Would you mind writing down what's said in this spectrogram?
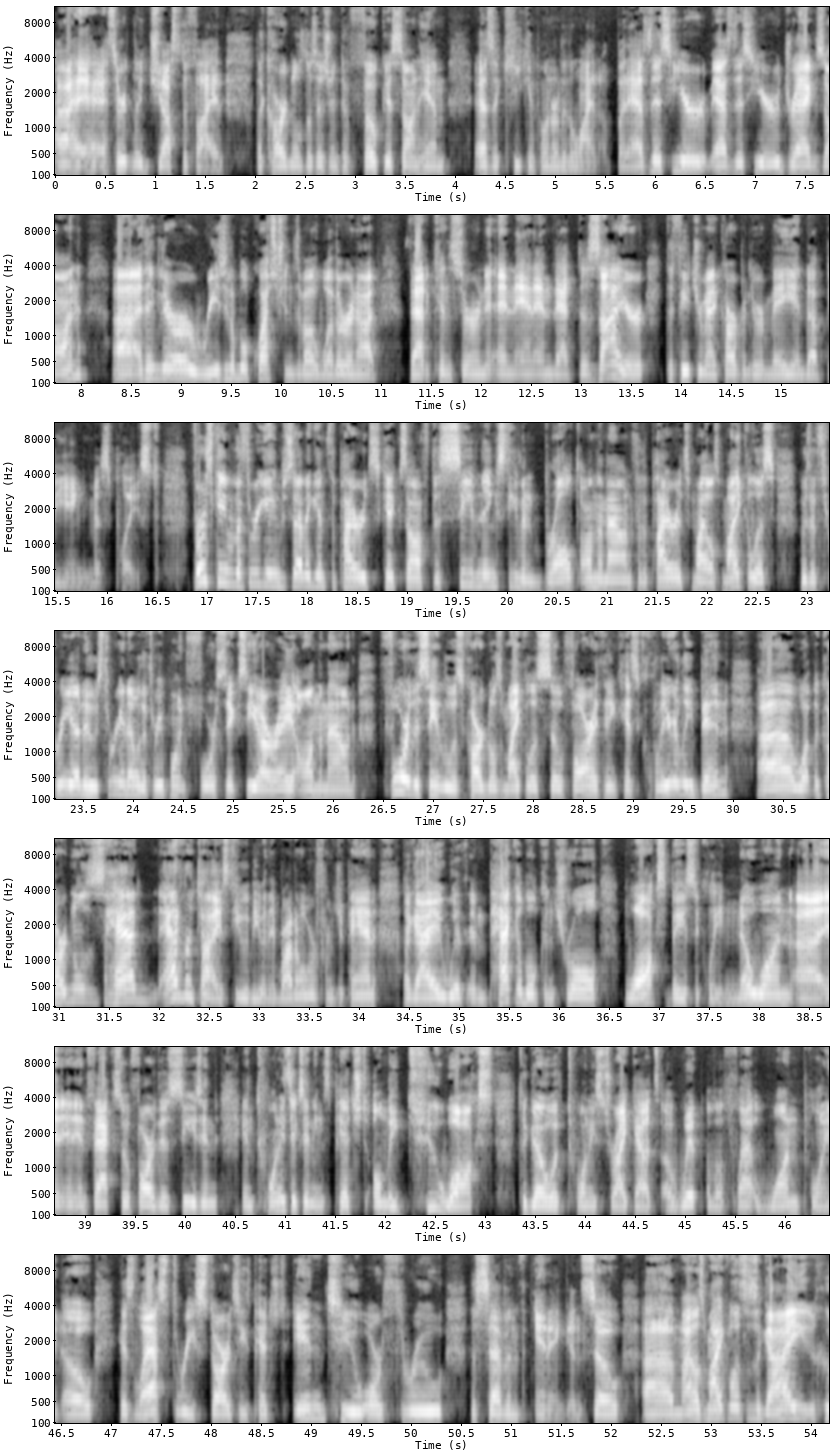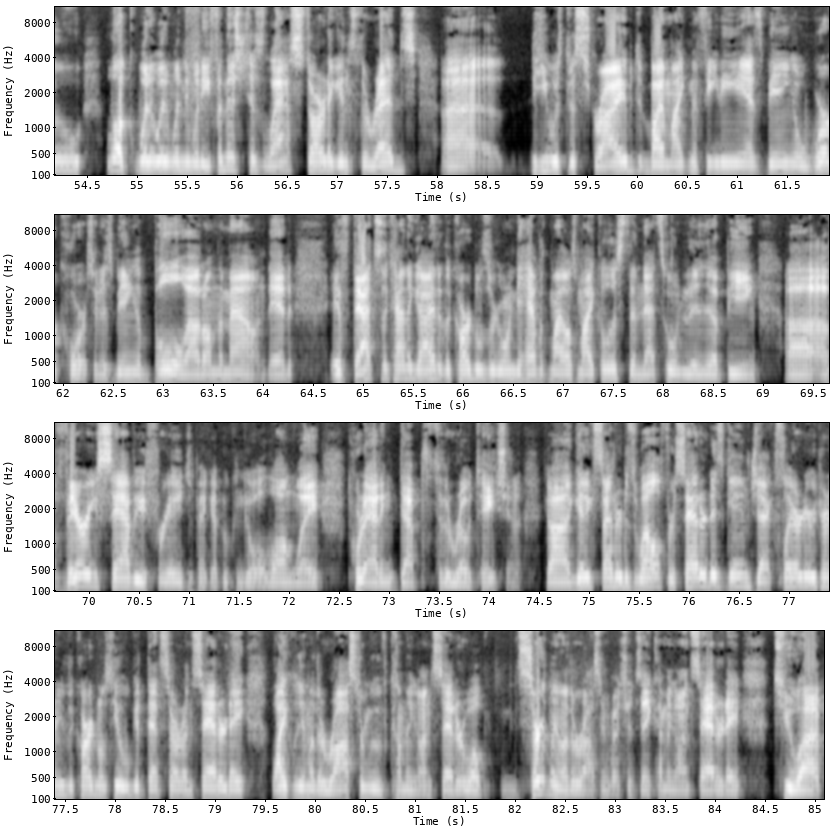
uh, certainly justified the Cardinals' decision to focus on him as a key component of the lineup. But as this year as this year drags on, uh, I think there are reasonable questions about whether or not that concern and, and and that desire to feature Matt Carpenter may end up being misplaced. First game of a three game set against the Pirates kicks off this evening. Steven Brault on the mound for the Pirates. Miles Mikolas, who's a 3 who's 3 0 with a 3.46 ERA on the mound for the St. Louis Cardinals. Mikolas so far, I think, has clearly been uh, what the Cardinals had advertised he would be when they brought him over from Japan. A guy with impeccable control, walks basically no one. Uh, in, in fact, so far this season, in 26 innings pitched, only two walks to go with 20 strikeouts, a whip of a flat 1.0. His last three starts, he's pitched into or through the seventh inning. And so uh, Miles Mikolas is a guy who, look, when, when, when he finished his last start against the Reds, uh, he was described by Mike Matheny as being a workhorse and as being a bull out on the mound. And if that's the kind of guy that the Cardinals are going to have with Miles Mikolas, then that's going to end up being uh, a very savvy free agent pickup who can go a long way toward adding depth to the rotation. Uh, get excited as well for Saturday's game. Jack Flaherty returning to the Cardinals. He will get that start on Saturday. Likely another roster move coming on Saturday. Well, certainly another roster move, I should say, coming on Saturday to. Uh,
